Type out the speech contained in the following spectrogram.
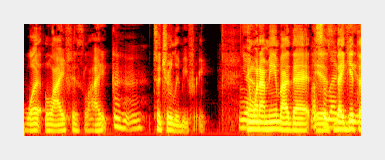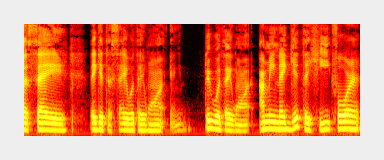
what life is like to truly be free. Yeah. And what I mean by that A is they get few. to say they get to say what they want and do what they want. I mean, they get the heat for it,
